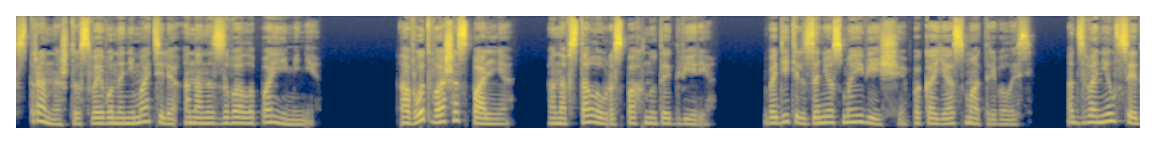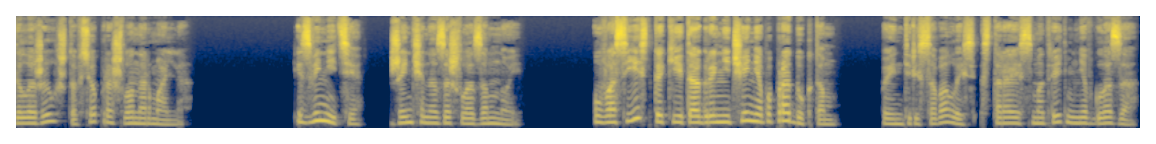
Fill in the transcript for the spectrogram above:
Странно, что своего нанимателя она называла по имени. «А вот ваша спальня». Она встала у распахнутой двери. Водитель занес мои вещи, пока я осматривалась. Отзвонился и доложил, что все прошло нормально. «Извините», Женщина зашла за мной. «У вас есть какие-то ограничения по продуктам?» Поинтересовалась, стараясь смотреть мне в глаза.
